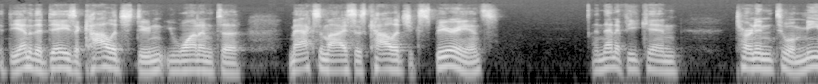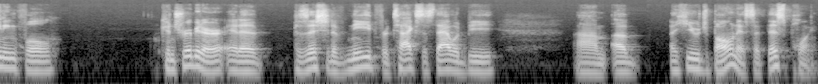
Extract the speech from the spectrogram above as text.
at the end of the day, he's a college student. You want him to maximize his college experience. And then if he can turn into a meaningful contributor at a position of need for Texas, that would be um, a, a huge bonus at this point.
